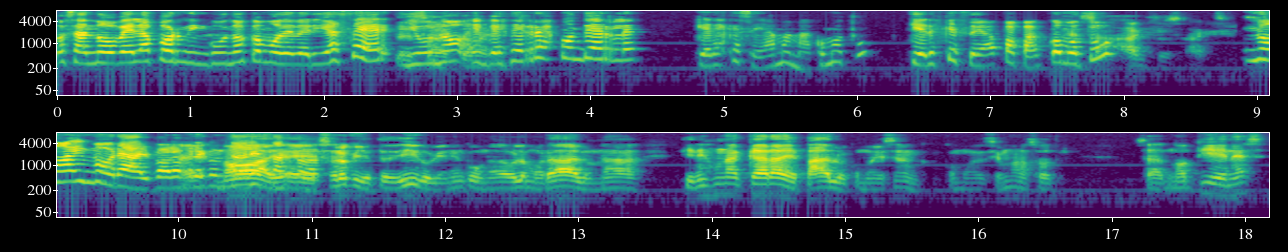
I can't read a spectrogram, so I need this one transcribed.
o sea, no vela por ninguno como debería ser, y uno, en vez de responderle, ¿quieres que sea mamá como tú? ¿Quieres que sea papá como tú? Exacto. No hay moral para eh, preguntar no, esas eh, Eso es lo que yo te digo, vienen con una doble moral, una, tienes una cara de palo, como, dicen, como decimos nosotros. O sea, no tienes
